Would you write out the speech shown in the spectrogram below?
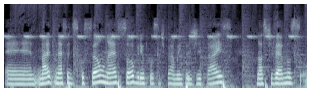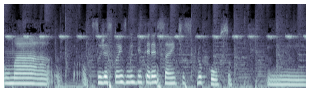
é, na, nessa discussão né, sobre o curso de ferramentas digitais, nós tivemos uma sugestões muito interessantes para o curso e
